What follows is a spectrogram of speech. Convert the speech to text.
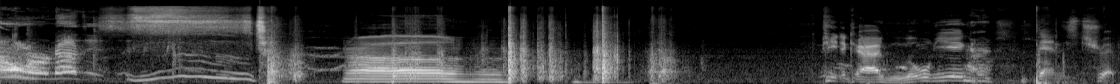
Oh, is. Uh, Peter going then this trip.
